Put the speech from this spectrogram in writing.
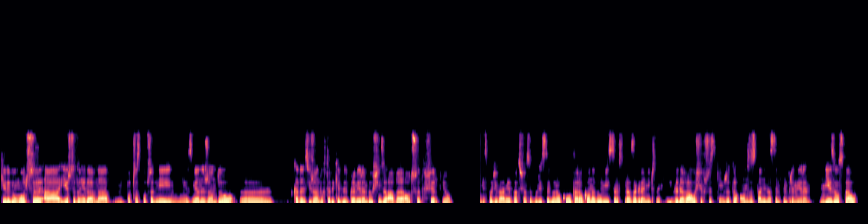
kiedy był młodszy, a jeszcze do niedawna, podczas poprzedniej zmiany rządu, e, kadencji rządu, wtedy kiedy premierem był Shinzo Abe, odszedł w sierpniu niespodziewanie 2020 roku, Taro Kono był ministrem spraw zagranicznych i wydawało się wszystkim, że to on zostanie następnym premierem. Nie został.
